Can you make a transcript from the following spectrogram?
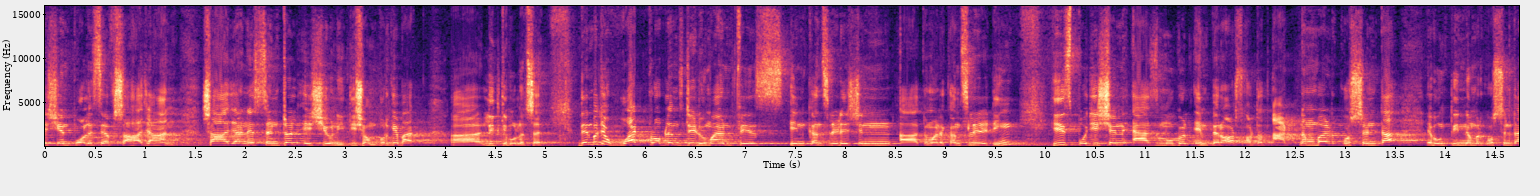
Asian policy of Shahjahan শাহজাহানের সেন্ট্রাল এশীয় নীতি সম্পর্কে বা লিখতে বলেছে। দেন বলছে what problems did Humayun face in consideration তোমার considerating his position as Mughal emperors অর্থাৎ আট নম্বর কোশ্চেনটা এবং তিন নম্বর কোশ্চেনটা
